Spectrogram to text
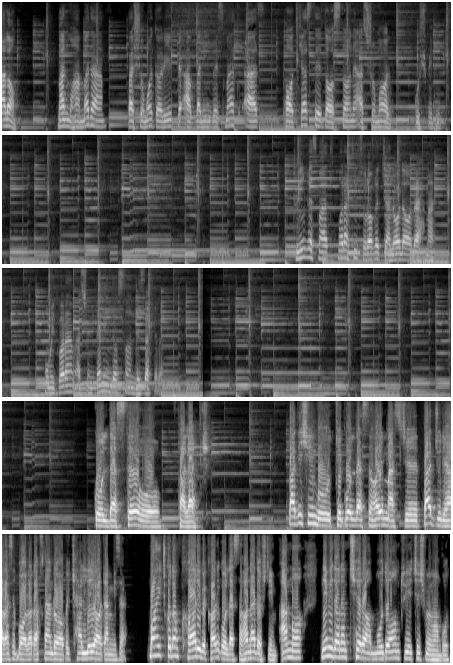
سلام. من محمدم و شما دارید به اولین قسمت از پادکست داستان از شمال گوش می‌دید. تو این قسمت ما رفتیم سراغ جلال آل احمد. امیدوارم از شنیدن این داستان لذت ببرید. گلدسته و فلک. بعدیش این بود که گلدسته های مسجد بد جوری حوث بالا رفتن را به کله آدم می‌زد. ما هیچ کدام کاری به کار گلدسته ها نداشتیم اما نمی‌دانم چرا مدام توی چشممان بود.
